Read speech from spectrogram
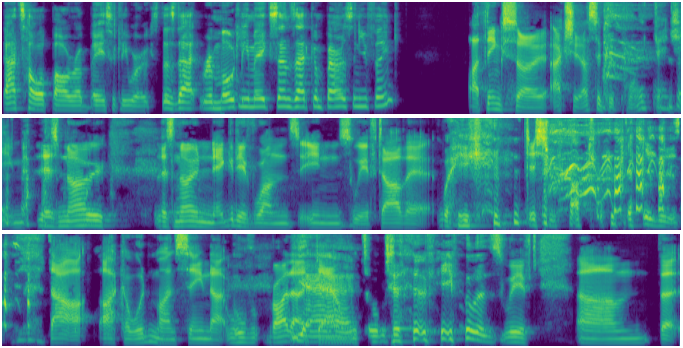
That's how a power up basically works. Does that remotely make sense? That comparison, you think? I think so. Actually, that's a good point, Benji. there's no there's no negative ones in Zwift, are there? Where you can disrupt competitors. that like I wouldn't mind seeing that. We'll write that yeah. down. We'll talk to the people at Zwift. Um, but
